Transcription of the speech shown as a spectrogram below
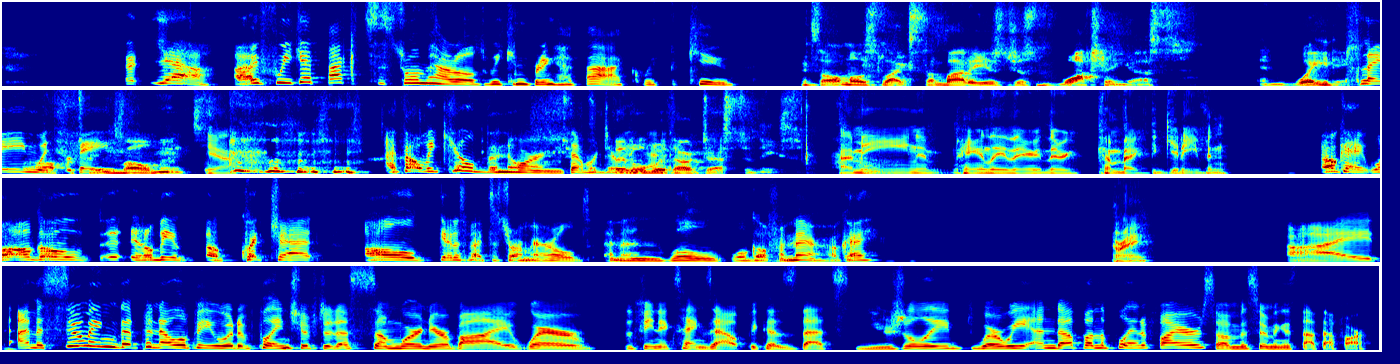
Uh, yeah, if we get back to Storm Herald, we can bring her back with the cube, It's almost like somebody is just watching us and waiting. playing with opportune faith. moments Yeah. I thought we killed the Norns that were to doing fiddle that. with our destinies. I mean, apparently they're they're come back to get even. Okay, well, I'll go. it- It'll be a, a quick chat. I'll get us back to Storm Herald, and then we'll we'll go from there. Okay. All right. I I'm assuming that Penelope would have plane shifted us somewhere nearby where the Phoenix hangs out because that's usually where we end up on the planet of fire. So I'm assuming it's not that far.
